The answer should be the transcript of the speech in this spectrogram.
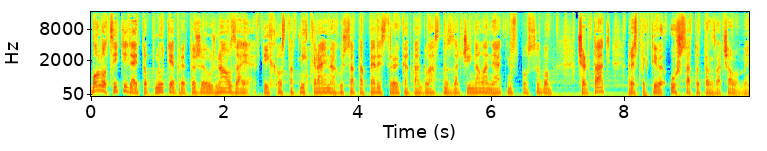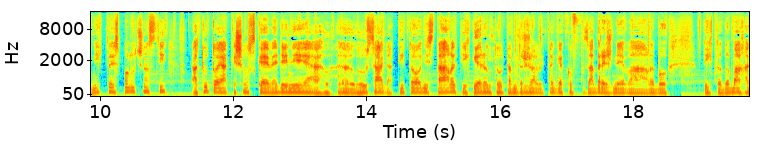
bolo cítiť aj to pnutie, pretože už naozaj v tých ostatných krajinách už sa tá perestrojka, tá glasnosť začínala nejakým spôsobom črtať, respektíve už sa to tam začalo meniť v tej spoločnosti a tuto Jakešovské vedenie a Husák a títo, oni stále tých gerontov tam držali tak ako Zabrežneva alebo v týchto dobách a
